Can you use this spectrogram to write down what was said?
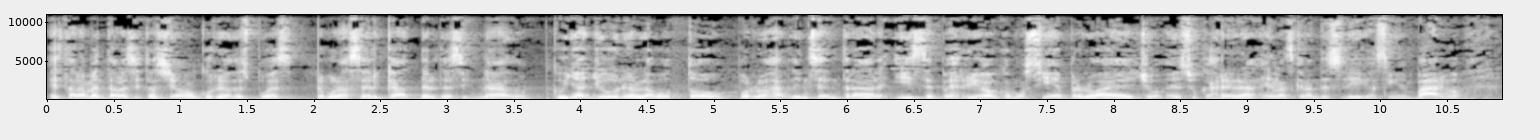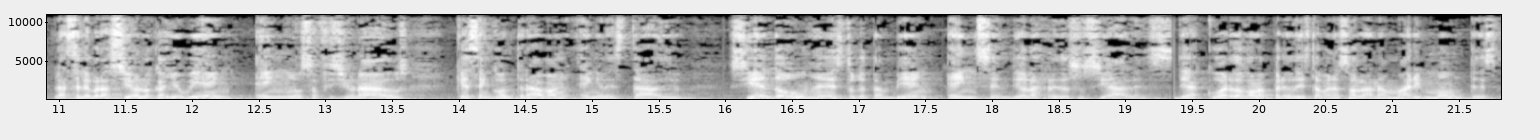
Esta lamentable situación ocurrió después de la cerca del designado. Cuña Jr. la votó por los jardines centrales y se perrió como siempre lo ha hecho en su carrera en las grandes ligas. Sin embargo, la celebración no cayó bien en los aficionados que se encontraban en el estadio siendo un gesto que también encendió las redes sociales. De acuerdo con la periodista venezolana Mari Montes,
